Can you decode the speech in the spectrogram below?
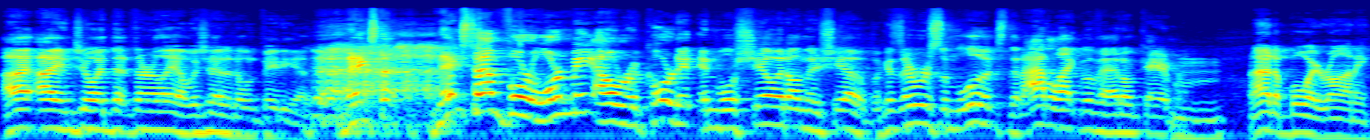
I, I enjoyed that thoroughly. I wish I had it on video. Next time, next time, forewarn me. I'll record it and we'll show it on the show because there were some looks that I'd like to have had on camera. I had a boy, Ronnie.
